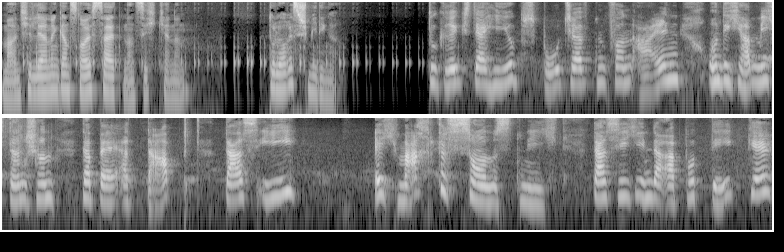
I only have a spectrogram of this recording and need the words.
Manche lernen ganz neue Seiten an sich kennen. Dolores Schmiedinger. Du kriegst ja Hiobsbotschaften von allen und ich habe mich dann schon dabei ertappt, dass ich, ich mache das sonst nicht, dass ich in der Apotheke,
